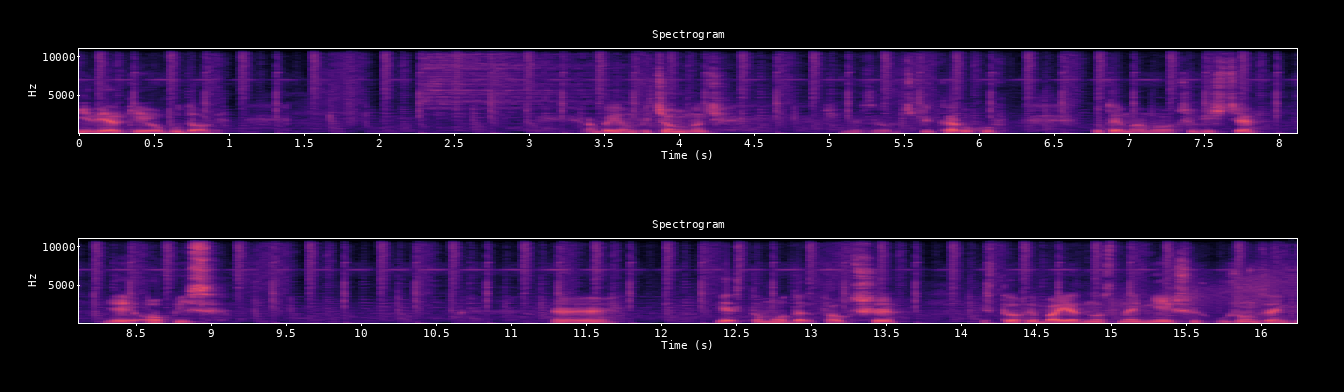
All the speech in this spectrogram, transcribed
niewielkiej obudowie. Aby ją wyciągnąć, musimy zrobić kilka ruchów. Tutaj mamy oczywiście jej opis. Yy, Jest to model V3. Jest to chyba jedno z najmniejszych urządzeń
